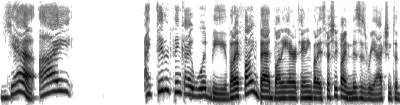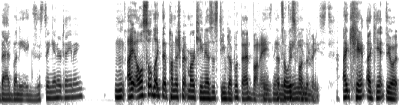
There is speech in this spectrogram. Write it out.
Yeah, I I didn't think I would be, but I find Bad Bunny entertaining, but I especially find Miz's reaction to Bad Bunny existing entertaining. Mm, I also like that Punishment Martinez is teamed up with Bad Bunny. That's always Damian fun to me. Priest. I can't I can't do it.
